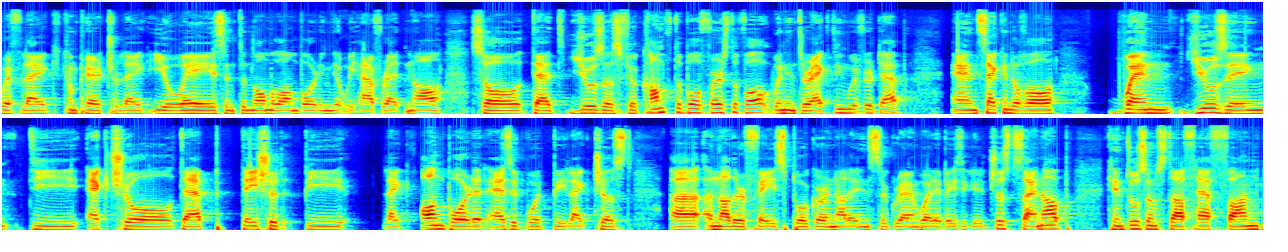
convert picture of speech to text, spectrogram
with like compared to like EOAs and the normal onboarding that we have right now, so that users feel comfortable first of all when interacting with your dApp, and second of all when using the actual dApp, they should be like onboarded as it would be like just uh, another Facebook or another Instagram where they basically just sign up, can do some stuff, have fun,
